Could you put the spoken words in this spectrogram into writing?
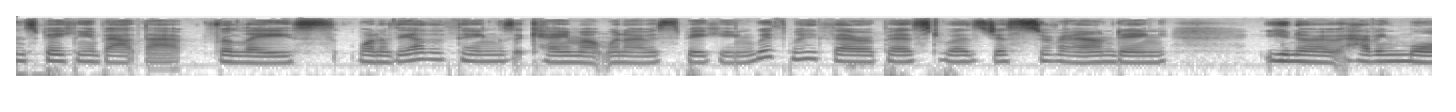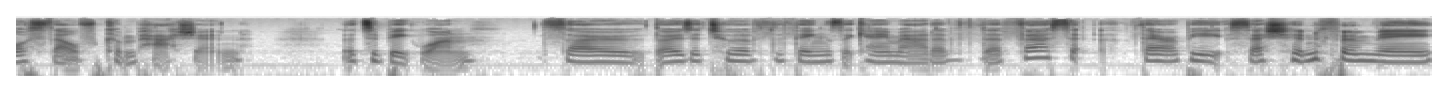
And speaking about that release, one of the other things that came up when I was speaking with my therapist was just surrounding, you know, having more self compassion. That's a big one. So, those are two of the things that came out of the first therapy session for me,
